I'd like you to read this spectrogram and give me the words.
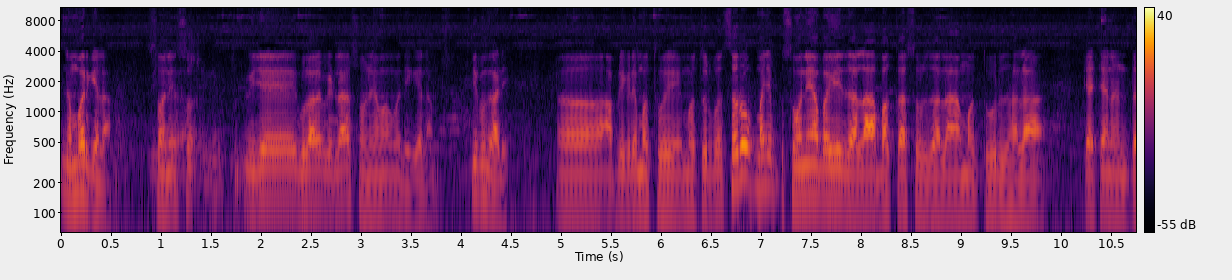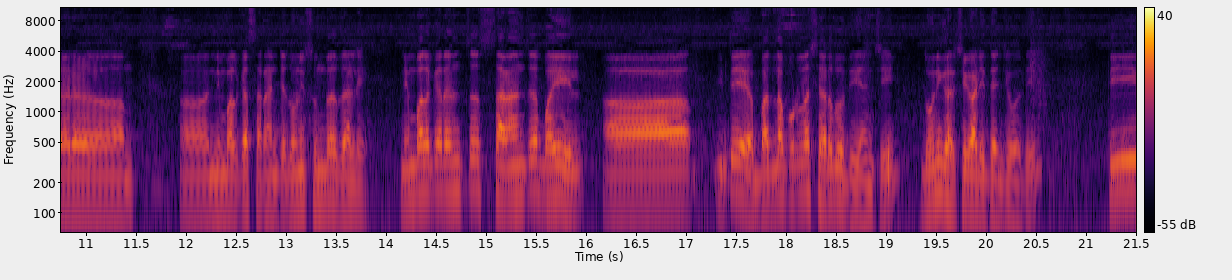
नंबर केला. सोने सो विजय गुलाब भेटला सोन्यामध्ये गेला. ती पण गाडी. आपल्याकडे मथुर आहे मथुर सर्व म्हणजे सोन्याबाई झाला बक्कासूर झाला मथुर झाला. त्याच्यानंतर अं, निंबाळकर सरांचे दोन्ही सुंदर झाले. निंबाळकरांचं सरांचं बैल इथे बदलापूरला शरद होती यांची. दोन्ही घरची गाडी त्यांची होती. ती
